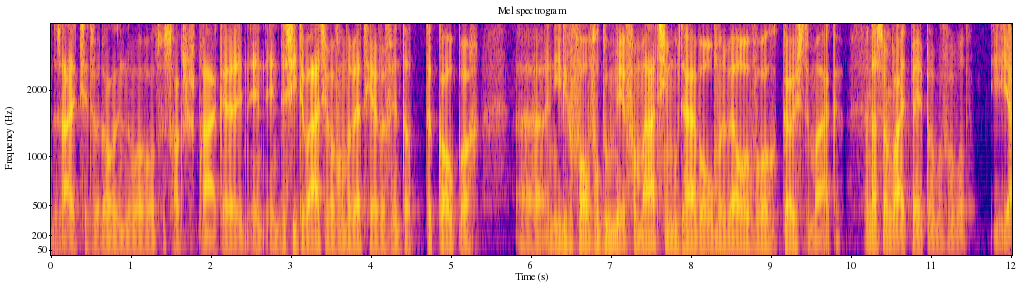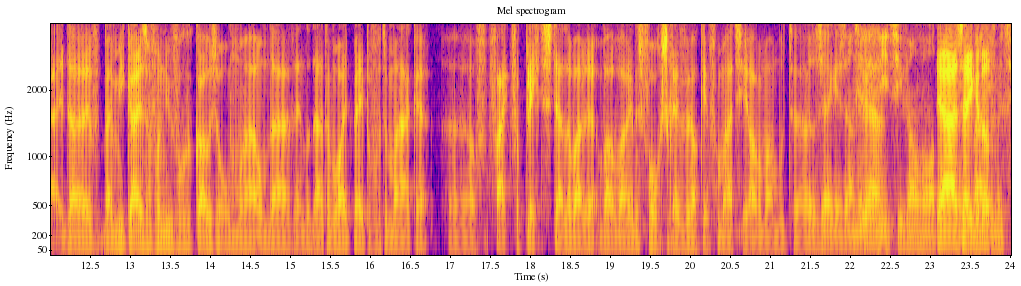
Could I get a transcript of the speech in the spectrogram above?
dus eigenlijk zitten we dan in wat we straks bespraken, in, in, in de situatie waarvan de wetgever vindt dat de koper in ieder geval voldoende informatie moet hebben om een weloverwogen keus te maken. En dat is een whitepaper bijvoorbeeld. Ja, daar, bij Mika is er voor nu voor gekozen om, eh, om daar inderdaad een whitepaper voor te maken. eh, of vaak verplicht te stellen waar, waar- waarin is voorgeschreven welke informatie je allemaal moet... eh, Ik wilde zeggen, is daar een Ja. definitie van? van wat Ja, er zeker, dat- je moet?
